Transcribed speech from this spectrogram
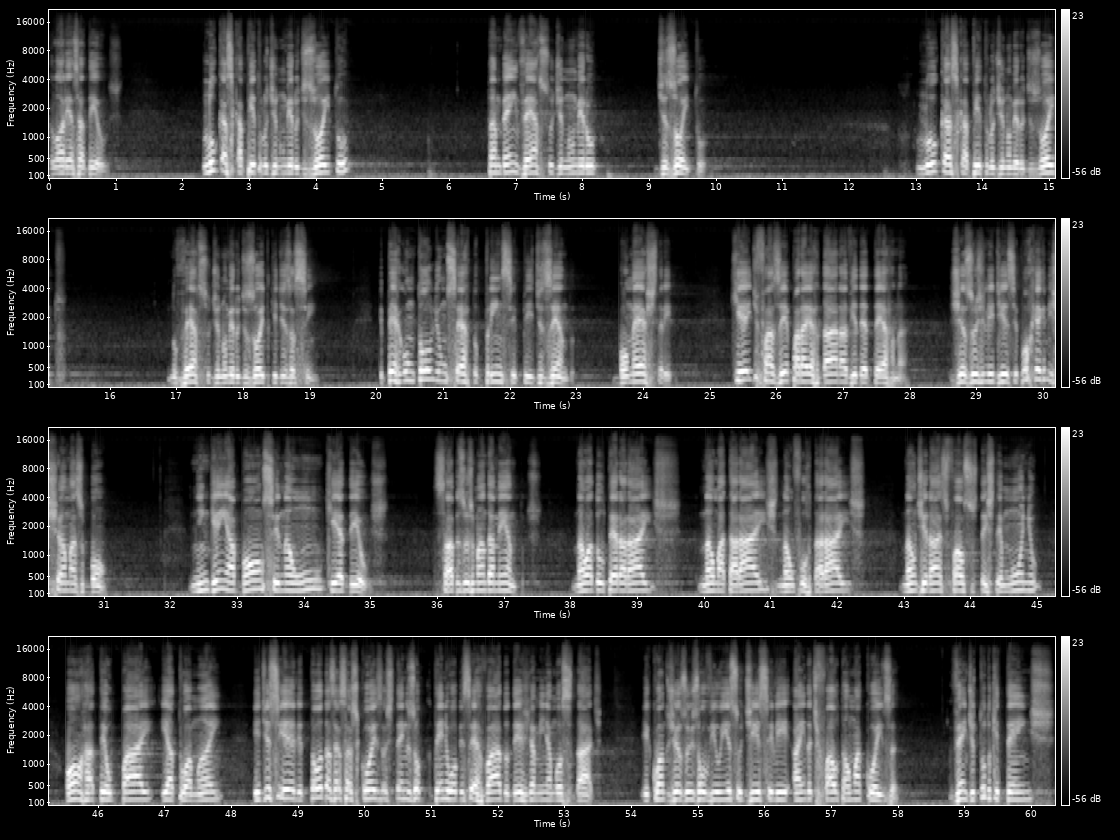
Glórias a Deus. Lucas capítulo de número 18, também verso de número 18. Lucas capítulo de número 18, no verso de número 18 que diz assim: E perguntou-lhe um certo príncipe, dizendo: Bom mestre, que hei de fazer para herdar a vida eterna? Jesus lhe disse: Por que me chamas bom? Ninguém há bom senão um que é Deus. Sabes os mandamentos: não adulterarás, não matarás, não furtarás, não dirás falsos testemunho, honra teu pai e a tua mãe. E disse ele: Todas essas coisas tenho observado desde a minha mocidade. E quando Jesus ouviu isso, disse-lhe: Ainda te falta uma coisa Vende tudo que tens,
